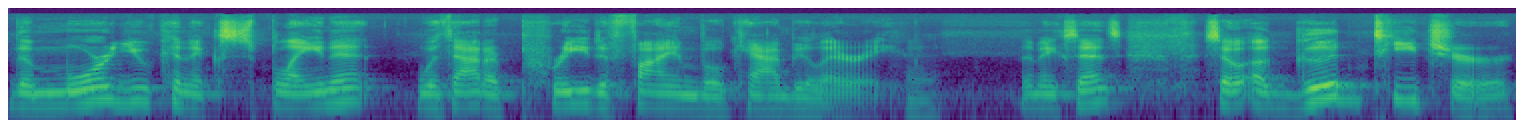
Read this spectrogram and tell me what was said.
the more you can explain it without a predefined vocabulary. Mm. That makes sense? So, a good teacher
